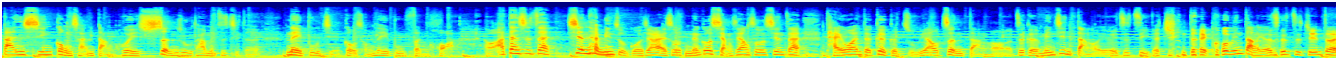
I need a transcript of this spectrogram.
担。心共产党会渗入他们自己的内部结构，从内部分化啊！但是在现代民主国家来说，你能够想象说，现在台湾的各个主要政党哦，这个民进党哦有一支自己的军队，国民党有一支自己军队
